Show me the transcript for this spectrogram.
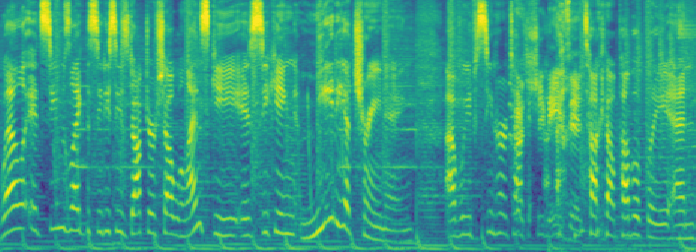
Well, it seems like the CDC's Dr. Shel Walensky is seeking media training. Uh, we've seen her talk, she needs it. talk out publicly and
